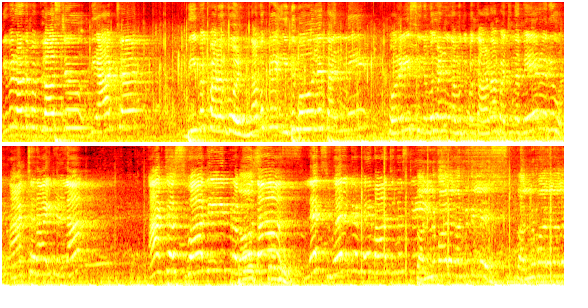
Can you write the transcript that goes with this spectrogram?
Give a round of applause to the actor ദീപക് പറമ്പോൾ. നമുക്ക് ഇതുപോലെ തന്നെ കുറെ സിനിമകൾ നമുക്കിപ്പോ കാണാൻ പറ്റുന്ന വേറൊരു ആക്ടർ ആയിട്ടുള്ള actor Swathi Prabhudas let's welcome him on to the stage Thallumaala കണ്ടിട്ടില്ലേ? തല്ലുമാല നല്ല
